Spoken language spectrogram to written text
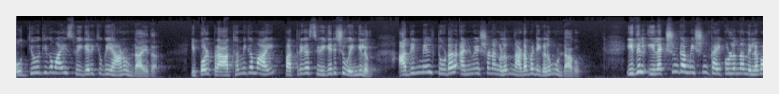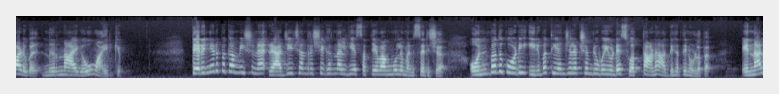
ഔദ്യോഗികമായി സ്വീകരിക്കുകയാണ് ഉണ്ടായത്. ഇപ്പോൾ പ്രാഥമികമായി പത്രിക സ്വീകരിച്ചുവെങ്കിലും അതിന്മേൽ തുടർ അന്വേഷണങ്ങളും നടപടികളും ഉണ്ടാകും. ഇതിൽ ഇലക്ഷൻ കമ്മീഷൻ കൈക്കൊള്ളുന്ന നിലപാടുകൾ നിർണായകവുമായിരിക്കും. തെരഞ്ഞെടുപ്പ് കമ്മീഷന് രാജീവ് ചന്ദ്രശേഖർ നൽകിയ സത്യവാങ്മൂലം അനുസരിച്ച് ഒൻപത് കോടി ഇരുപത്തിയഞ്ച് ലക്ഷം രൂപയുടെ സ്വത്താണ് അദ്ദേഹത്തിനുള്ളത്. എന്നാൽ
